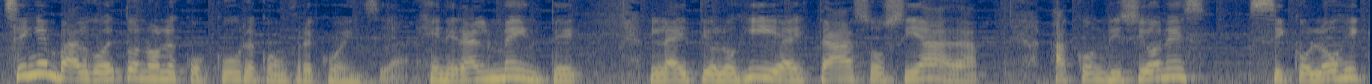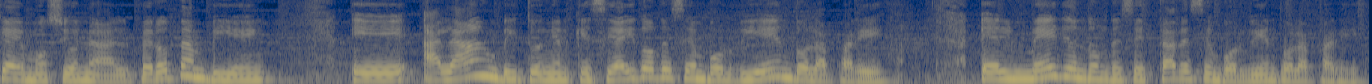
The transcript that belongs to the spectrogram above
Sin embargo, esto no les ocurre con frecuencia. Generalmente la etiología está asociada a condiciones psicológicas, emocional, pero también eh, al ámbito en el que se ha ido desenvolviendo la pareja, el medio en donde se está desenvolviendo la pareja.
